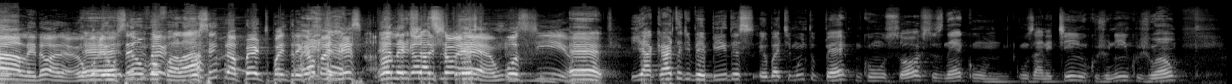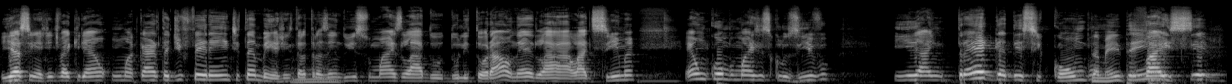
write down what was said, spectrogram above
falem, não. Eu, É, eu sempre, não vou falar. Eu sempre aperto pra entregar, mas É, esse é, vamos legal deixar deixar. É, um gostinho. É, e a carta de bebidas, eu bati muito pé com os sócios, né? Com, com o Zanetinho, com o Juninho, com o João. E assim, a gente vai criar uma carta diferente também. A gente Hum. está trazendo isso mais lá do, do litoral, né? Lá, lá de cima. É um combo mais exclusivo. E a entrega desse combo Também tem- vai ser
